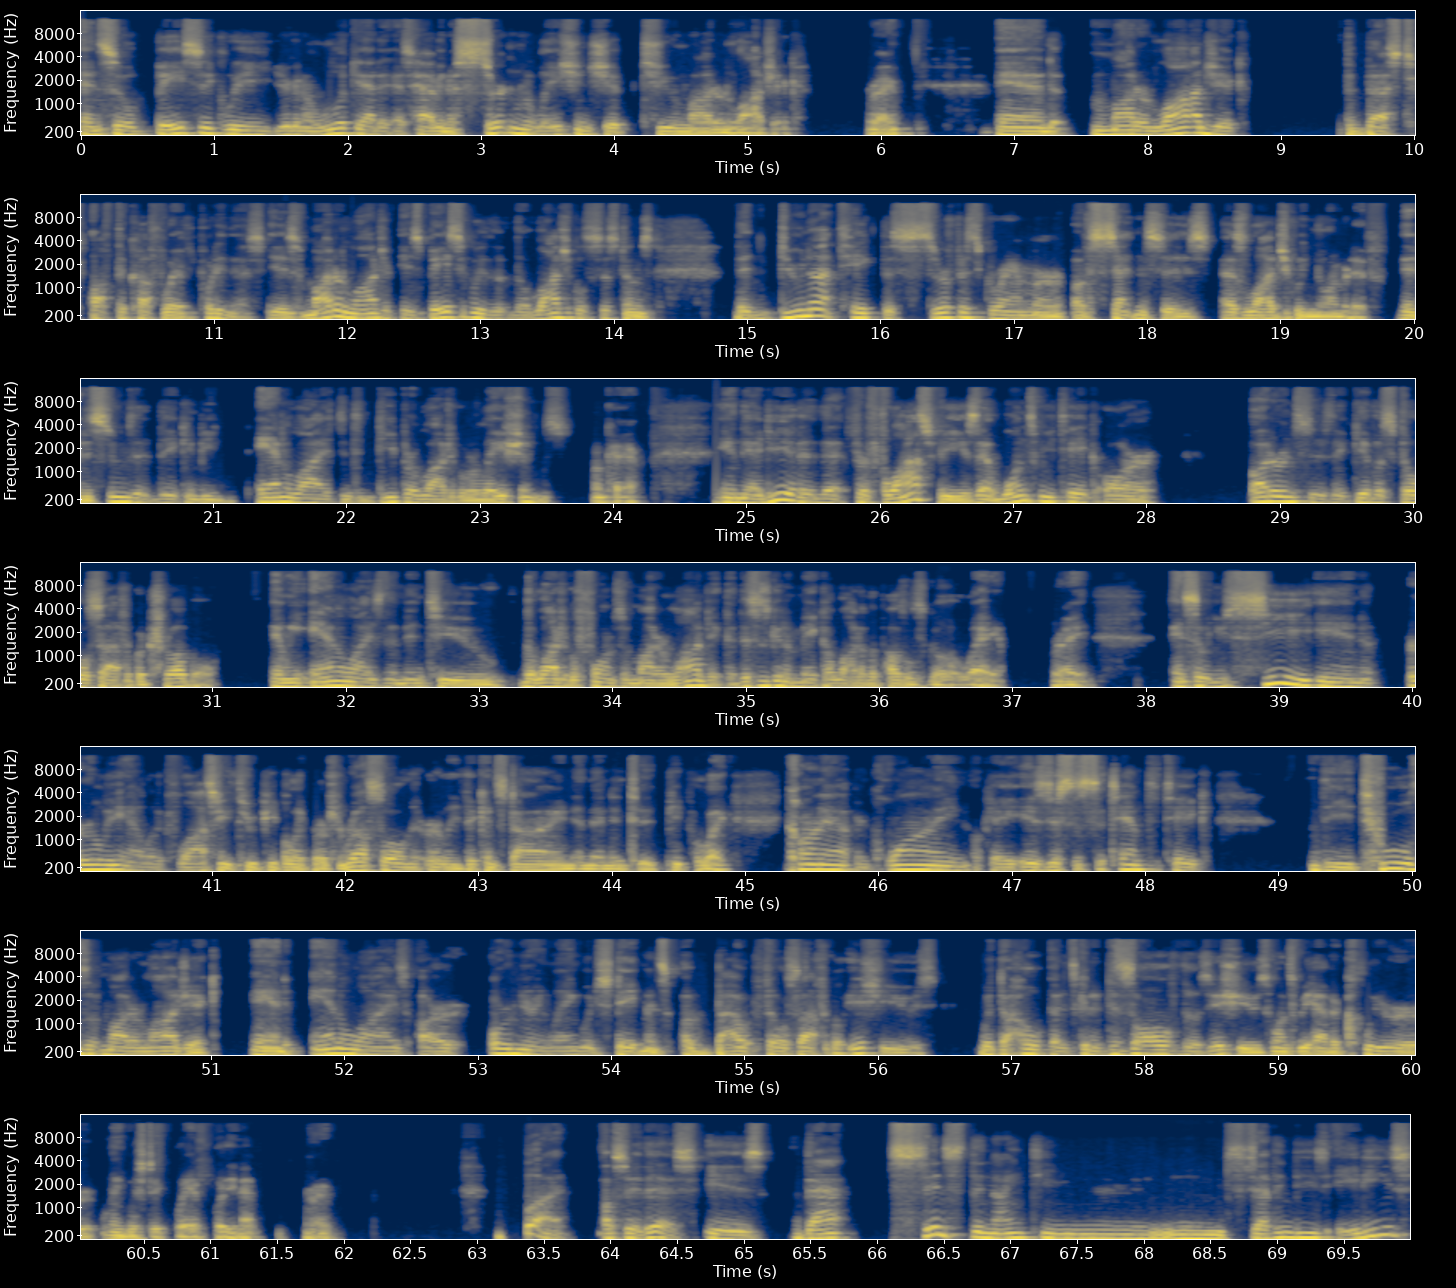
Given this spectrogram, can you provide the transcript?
And so basically, you're going to look at it as having a certain relationship to modern logic, right? And modern logic, the best off the cuff way of putting this is modern logic is basically the, the logical systems that do not take the surface grammar of sentences as logically normative, that assumes that they can be analyzed into deeper logical relations. Okay. And the idea that for philosophy is that once we take our utterances that give us philosophical trouble and we analyze them into the logical forms of modern logic, that this is going to make a lot of the puzzles go away. Right. And so what you see in early analytic philosophy through people like Bertrand Russell and the early Wittgenstein, and then into people like Carnap and Quine, okay, is just this attempt to take the tools of modern logic and analyze our ordinary language statements about philosophical issues with the hope that it's going to dissolve those issues once we have a clearer linguistic way of putting it, right? But I'll say this is that since the 1970s, 80s,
